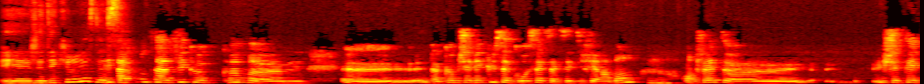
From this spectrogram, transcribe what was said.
Et j'étais curieuse de ça. Par contre, ça a fait que comme, euh, euh, comme j'ai vécu cette grossesse assez différemment, mm. en fait, euh, j'étais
